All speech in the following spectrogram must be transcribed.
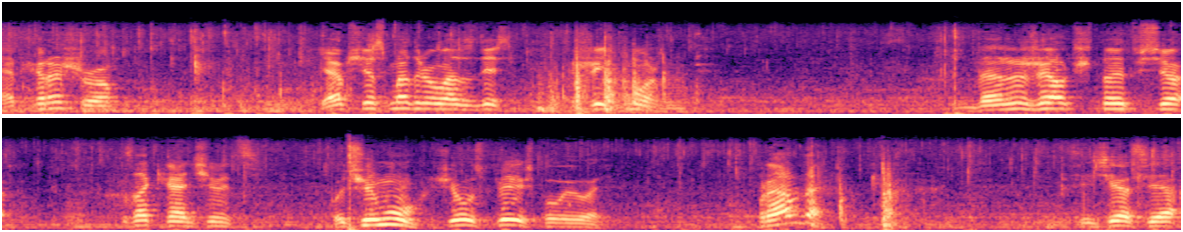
Это хорошо. Я вообще смотрю, у вас здесь жить можно. Даже жалко, что это все заканчивается. Почему? Еще успеешь повоевать. Правда? Сейчас я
